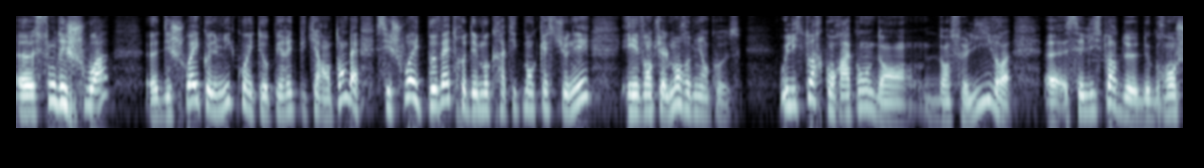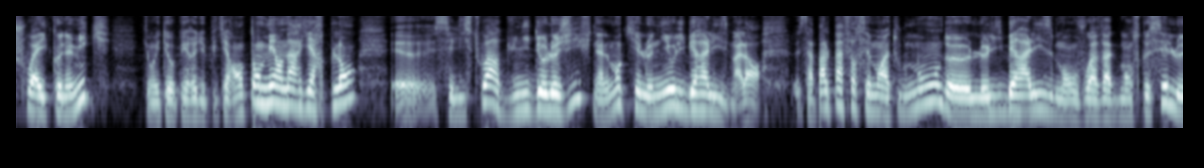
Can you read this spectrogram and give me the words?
Ce sont des choix des choix économiques qui ont été opérés depuis 40 ans, ben, ces choix ils peuvent être démocratiquement questionnés et éventuellement remis en cause. Oui, l'histoire qu'on raconte dans, dans, ce livre, c'est l'histoire de, de, grands choix économiques qui ont été opérés depuis 40 ans, mais en arrière-plan, euh, c'est l'histoire d'une idéologie finalement qui est le néolibéralisme. Alors, ça parle pas forcément à tout le monde. Euh, le libéralisme, on voit vaguement ce que c'est. Le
